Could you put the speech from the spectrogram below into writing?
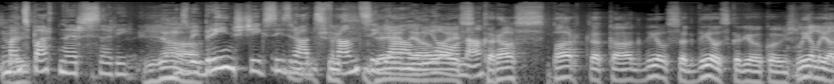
Mans veic- partneris arī. Jā. Mums bija brīnišķīgs izrādes Francijā, ģeniālais Lionā. Krasts, Sparta, kā Dievs saka, Dievs, kad jau ko viņš lielajā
